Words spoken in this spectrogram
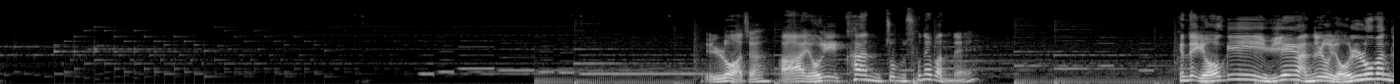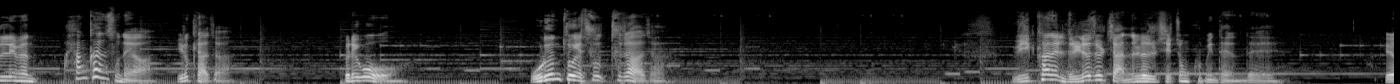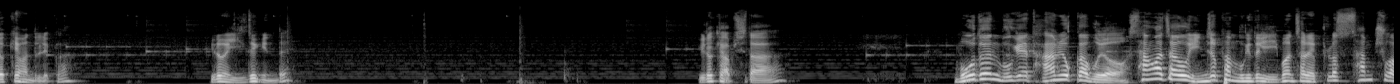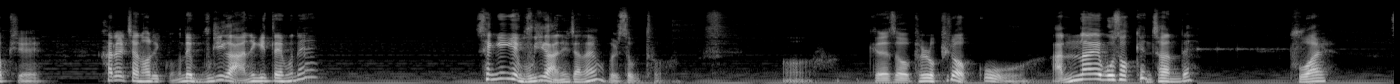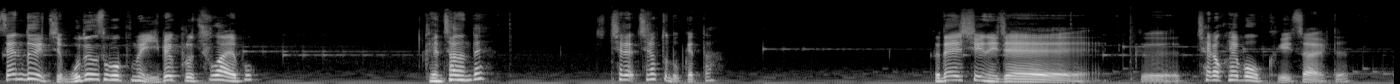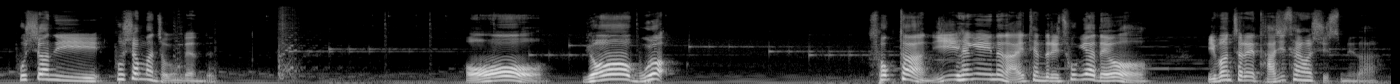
일로 가자. 아 여기 칸 좀 손해봤네. 근데 여기 위에 안 늘리고 열로만 늘리면 한 칸 손해야. 이렇게 하자. 그리고 오른쪽에 투, 투자하자 위칸을 늘려줄지 안 늘려줄지 좀 고민되는데 이렇게만 늘릴까? 이러면 이득인데? 이렇게 합시다 모든 무기의 다음 효과 부여 상하좌우 인접한 무기들이 이번 차례 플러스 3 추가 피해 칼을 찬 허리꾼 근데 무기가 아니기 때문에 생긴 게 무기가 아니잖아요 벌써부터 어, 그래서 별로 필요 없고 안나의 보석 괜찮은데? 부활? 샌드위치 모든 소모품에 200% 추가 회복? 괜찮은데? 체력, 체력도 높겠다? 그 대신 이제 그 체력 회복 그게 있어야 할 듯. Potion이 potion만 적용되는 듯. 오, 야 뭐야? 석탄 이 행에 있는 아이템들이 초기화되어 이번 차례 다시 사용할 수 있습니다.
